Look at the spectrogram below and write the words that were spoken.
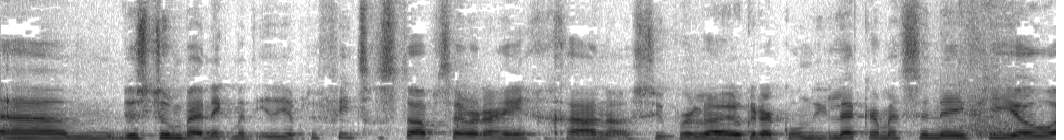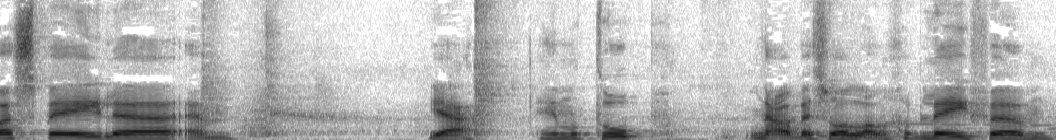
Ehm, dus toen ben ik met Ilja op de fiets gestapt, zijn we daarheen gegaan. Nou, superleuk. En daar kon hij lekker met zijn neefje Joa spelen. En ja, helemaal top. Nou, best wel lang gebleven.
